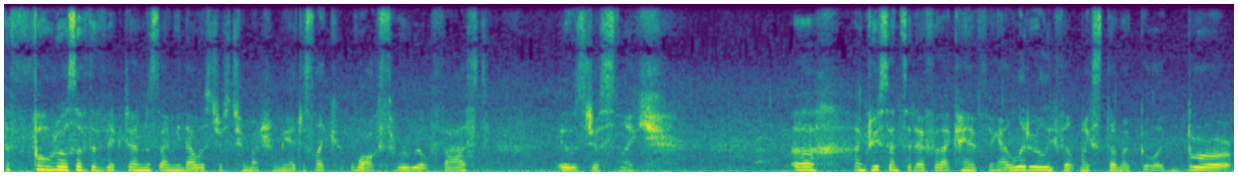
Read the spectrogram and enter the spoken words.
the photos of the victims. I mean, that was just too much for me. I just like walked through real fast. It was just like Ugh, I'm too sensitive for that kind of thing. I literally felt my stomach go like brr,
